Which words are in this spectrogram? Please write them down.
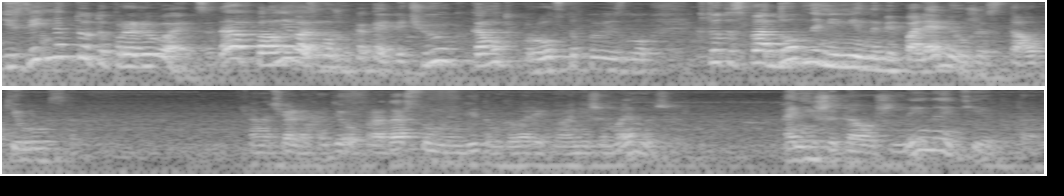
действительно кто-то прорывается. Да? Вполне возможно какая-то чуйка, кому-то просто повезло. Кто-то с подобными минными полями уже сталкивался. А начальник отдела продаж с умным видом говорит, ну они же менеджеры, они же должны найти эту дорогу.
